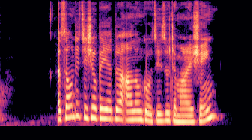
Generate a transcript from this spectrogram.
။အဆုံးထိကြည့်ရှုပေးရတဲ့အတွက်အားလုံးကိုကျေးဇူးတင်ပါတယ်ရှင်။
